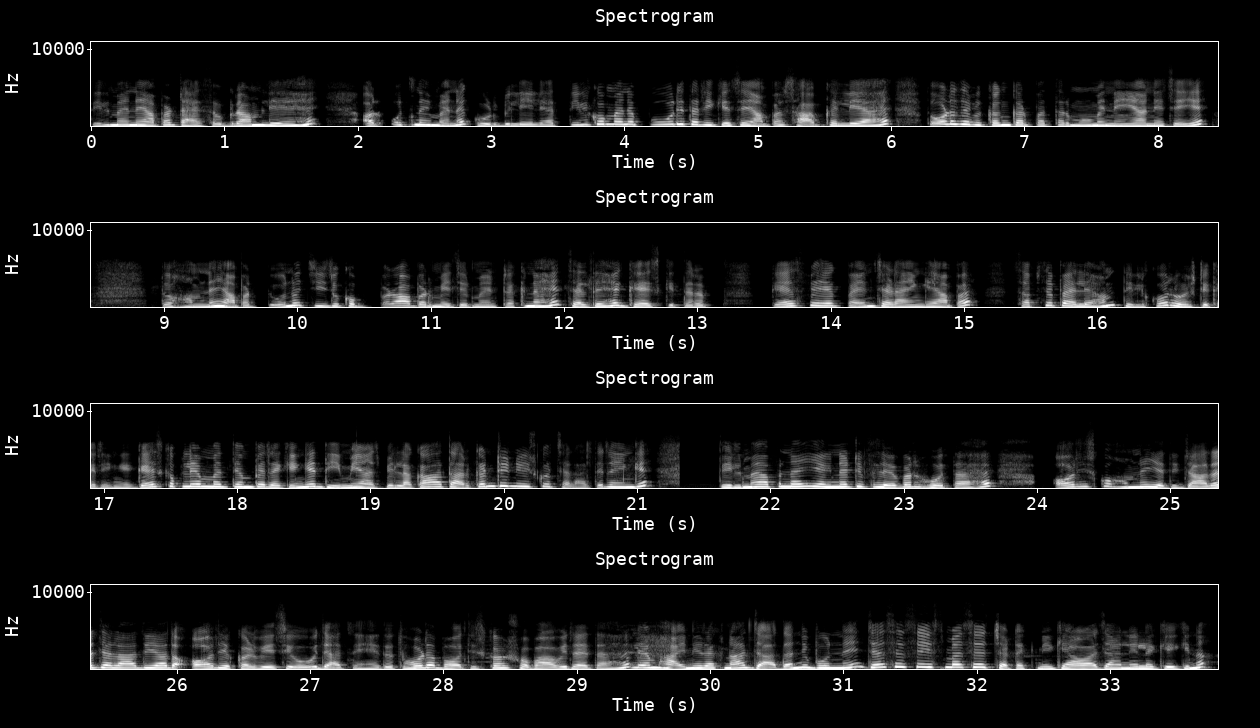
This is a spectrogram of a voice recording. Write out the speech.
तिल मैंने यहाँ पर ढाई सौ ग्राम लिए हैं और उतना ही मैंने गुड़ भी ले लिया तिल को मैंने पूरी तरीके से यहाँ पर साफ़ कर लिया है। थोड़े से भी कंकर पत्थर मुँह में नहीं आने चाहिए। तो हमने यहाँ पर दोनों चीज़ों को बराबर मेज़रमेंट रखना है। चलते हैं गैस की तरफ़। गैस पे एक पैन चढ़ाएँगे यहाँ पर। सबसे पहले हम तिल को रोस्ट करेंगे। गैस का फ्लेम मध्यम पे रखेंगे। धीमी आँच पे लगातार कंटिन्यू इसको चलाते रहेंगे। तिल में अपना ही एक फ्लेवर होता है और इसको हमने यदि ज़्यादा जला दिया तो और ये कड़वे से हो जाते हैं। तो थोड़ा बहुत इसका स्वभाव ही रहता है। फ्लेम हाई नहीं रखना, ज़्यादा नहीं भूनने। जैसे जैसे इसमें से चटकने की आवाज़ आने लगेगी ना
